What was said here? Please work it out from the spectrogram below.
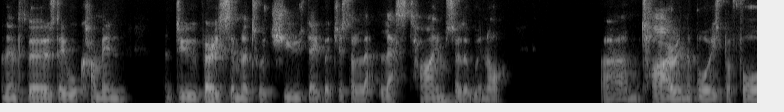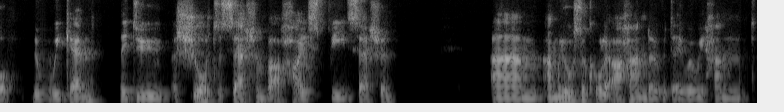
and then Thursday will come in and do very similar to a Tuesday, but just a le- less time so that we're not um, tiring the boys before the weekend. They do a shorter session, but a high speed session. Um, and we also call it our handover day, where we hand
